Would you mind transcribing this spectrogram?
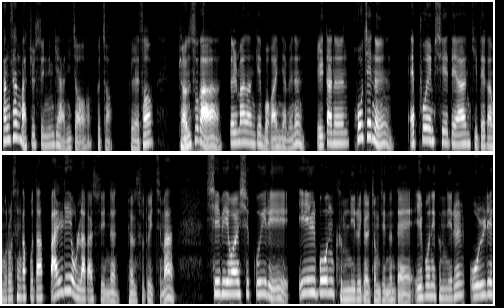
항상 맞출 수 있는 게 아니죠. 그쵸? 그래서 변수가 뜰만한 게 뭐가 있냐면은 일단은 호재는 FOMC에 대한 기대감으로 생각보다 빨리 올라갈 수 있는 변수도 있지만 12월 19일이 일본 금리를 결정짓는데 일본이 금리를 올릴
